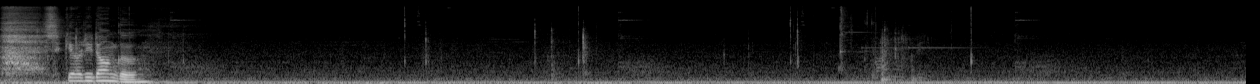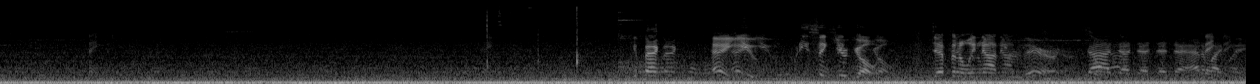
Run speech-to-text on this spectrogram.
Security dongle. Get back. Hey, you. Where do you think you're going? Definitely not through there. Da, da, da, da, da, out of my way.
